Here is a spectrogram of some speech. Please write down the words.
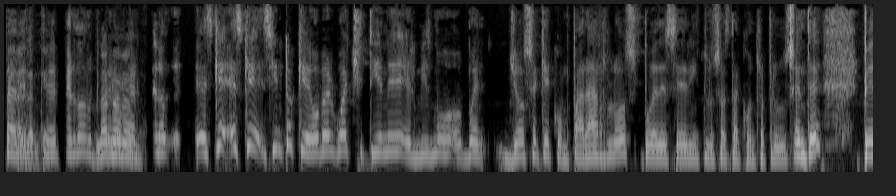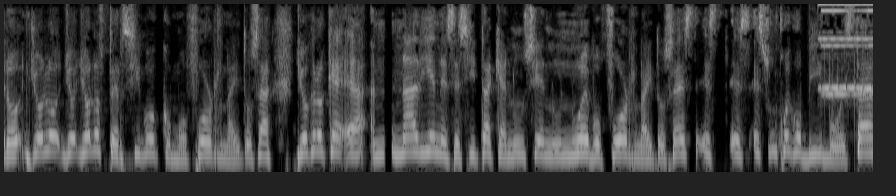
Adelante. eh, perdón, No, no, perdón, no. pero es que es que siento que Overwatch tiene el mismo, bueno, yo sé que compararlos puede ser incluso hasta contraproducente, pero yo lo yo yo los percibo como Fortnite, o sea, yo creo que eh, nadie necesita que anuncien un nuevo Fortnite, o sea, es es, es, es un juego vivo, está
